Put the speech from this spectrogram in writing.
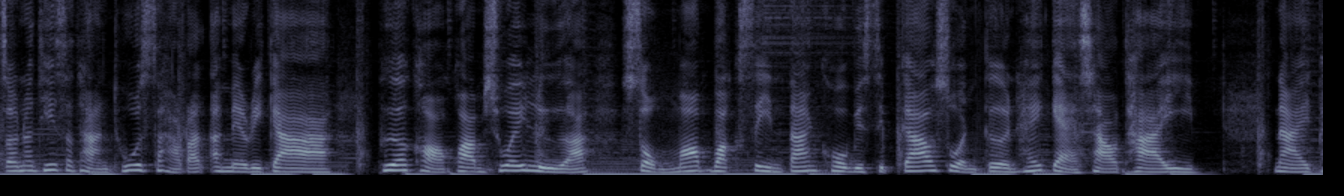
เจ้าหน้าที่สถานทูตสหรัฐอเมริกา เพื่อขอความช่วยเหลือ ส่งมอบวัคซีนต้านโควิด -19 ส่วนเกินให้แก่ชาวไทย นายแพ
